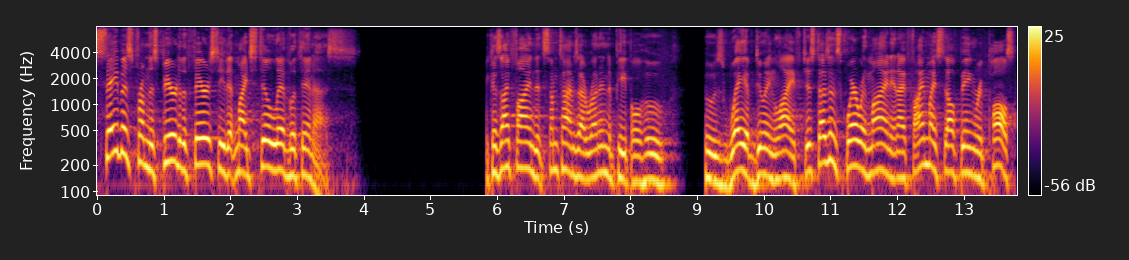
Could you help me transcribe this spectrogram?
save us from the spirit of the Pharisee that might still live within us. Because I find that sometimes I run into people who, whose way of doing life just doesn't square with mine, and I find myself being repulsed.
